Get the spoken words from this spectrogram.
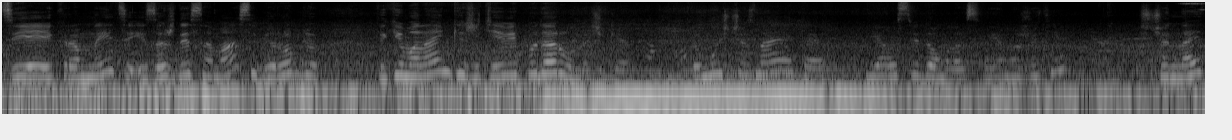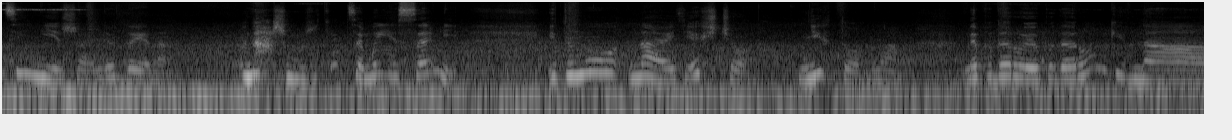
цієї крамниці і завжди сама собі роблю такі маленькі життєві подаруночки. Тому що, знаєте, я усвідомила в своєму житті, що найцінніша людина в нашому житті це ми є самі. І тому навіть якщо ніхто нам не подарує подарунків на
